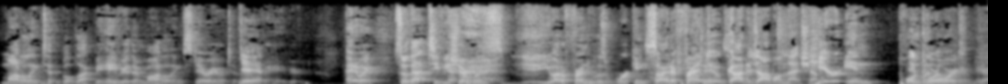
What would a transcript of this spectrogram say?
modeling typical black behavior. They're modeling stereotypical Yeah. behavior." Anyway, so that TV show was. You had a friend who was working. So I had a friend who got a job on that show. here in Portland, Portland. Oregon. Yeah.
